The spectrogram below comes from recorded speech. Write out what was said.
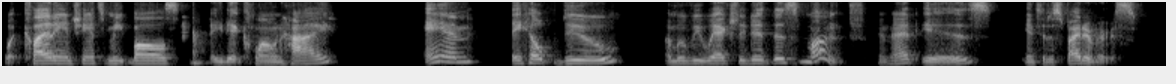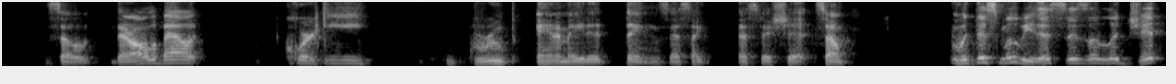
what Cloudy and Chance Meatballs. They did Clone High, and they helped do a movie we actually did this month, and that is Into the Spider Verse. So they're all about quirky group animated things. That's like that's their shit. So with this movie, this is a legit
